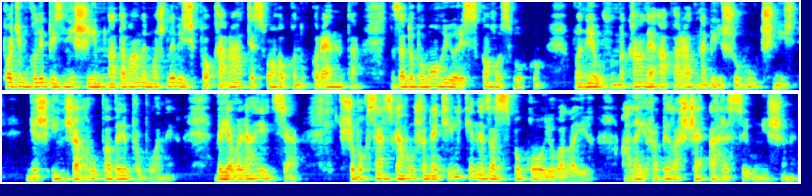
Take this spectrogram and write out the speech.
Потім, коли пізніше їм надавали можливість покарати свого конкурента за допомогою різкого звуку, вони вмикали апарат на більшу гучність, ніж інша група випробуваних. Виявляється, що боксерська груша не тільки не заспокоювала їх, але й робила ще агресивнішими.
